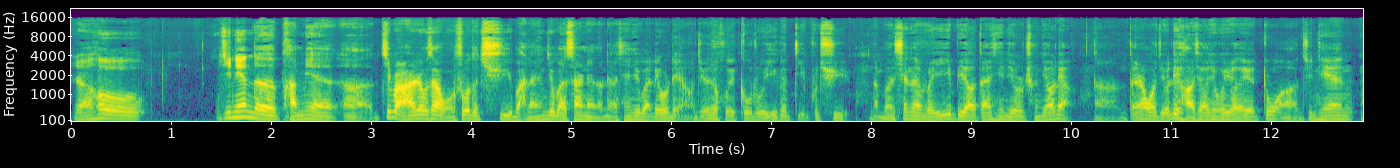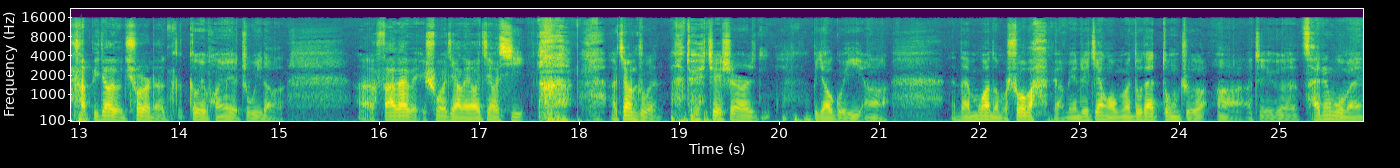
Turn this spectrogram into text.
然后今天的盘面啊，基本上还是在我说的区域吧，两千九百三十点到两千九百六十点，我觉得会构筑一个底部区域。那么现在唯一比较担心就是成交量啊，当然我觉得利好消息会越来越多啊。今天比较有趣的，各位朋友也注意到了，呃，发改委说将来要降息 啊，降准，对这事儿比较诡异啊。咱不管怎么说吧，表明这监管部门都在动辄啊。这个财政部门，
